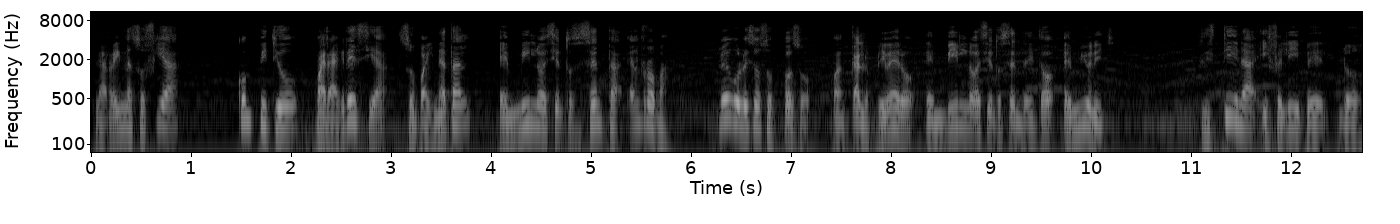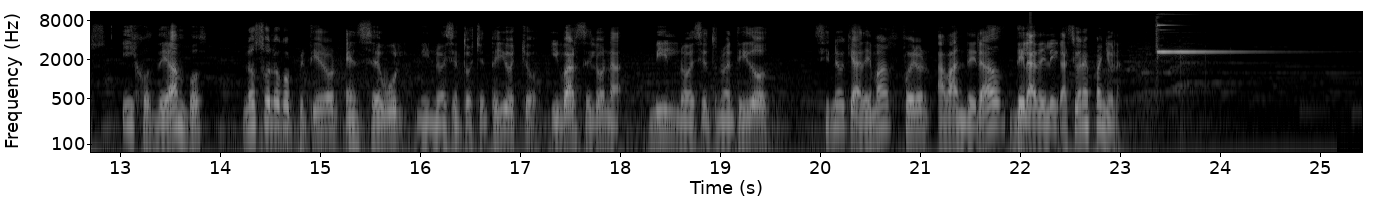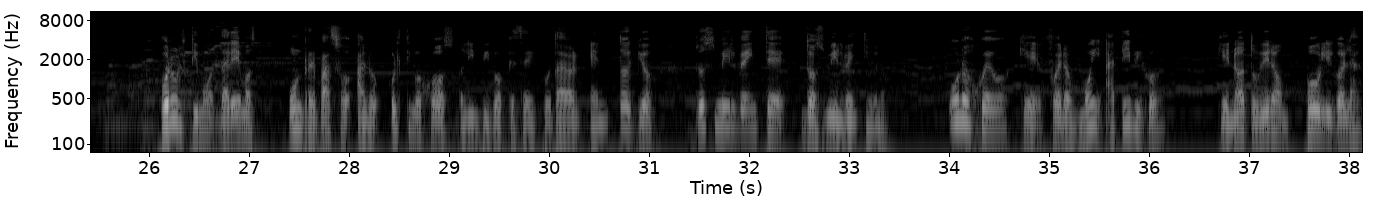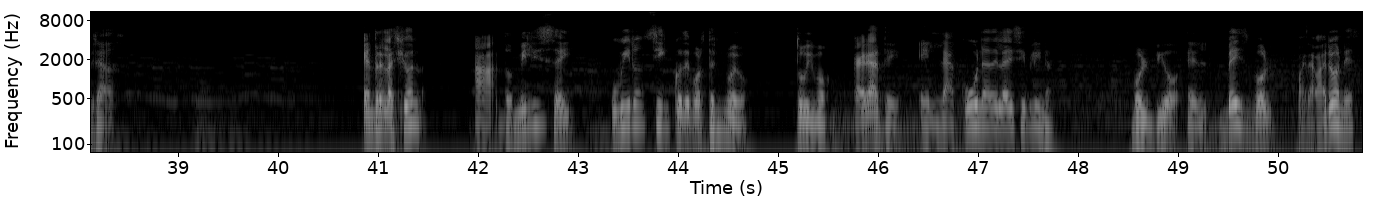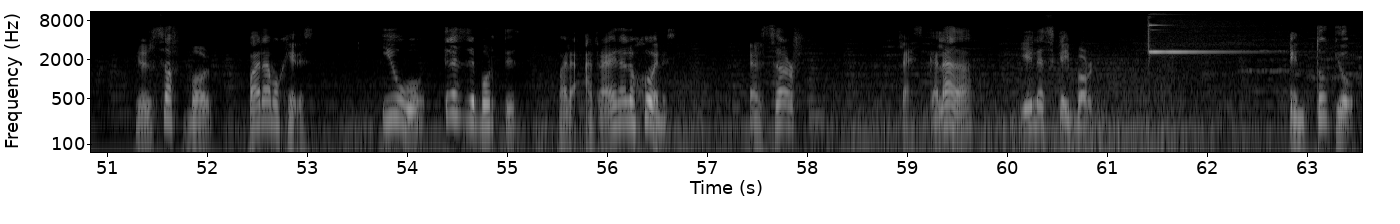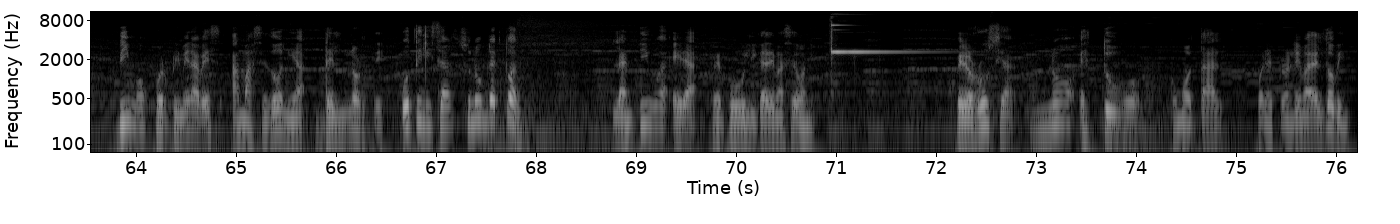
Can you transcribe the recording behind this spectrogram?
La reina Sofía compitió para Grecia, su país natal, en 1960 en Roma. Luego lo hizo su esposo Juan Carlos I en 1962 en Múnich Cristina y Felipe, los hijos de ambos, no solo compitieron en Seúl 1988 y Barcelona 1992, sino que además fueron abanderados de la delegación española. Por último, daremos un repaso a los últimos Juegos Olímpicos que se disputaron en Tokio 2020-2021. Unos juegos que fueron muy atípicos, que no tuvieron público en las gradas. En relación a 2016, hubieron 5 deportes nuevos. Tuvimos karate en la cuna de la disciplina. Volvió el béisbol para varones y el softball para mujeres. Y hubo 3 deportes para atraer a los jóvenes. El surf, la escalada y el skateboard. En Tokio vimos por primera vez a Macedonia del Norte utilizar su nombre actual. La antigua era República de Macedonia. Pero Rusia no estuvo como tal por el problema del doping.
